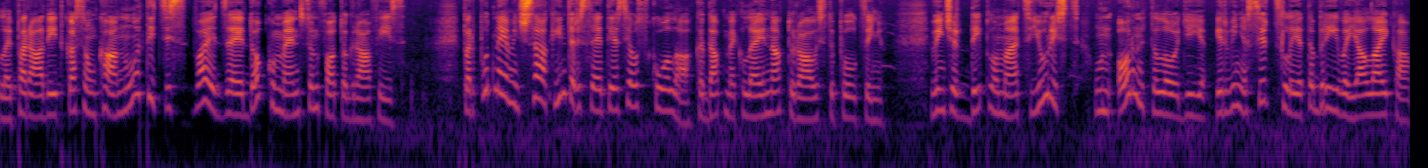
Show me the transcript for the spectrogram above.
Lai parādītu, kas un kā noticis, vajadzēja dokumentus un fotografijas. Par putniem viņš sāka interesēties jau skolā, kad apmeklēja naturālistu pulciņu. Viņš ir diplomēts jurists, un ornitoloģija ir viņa sirdslieta brīvajā laikā.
